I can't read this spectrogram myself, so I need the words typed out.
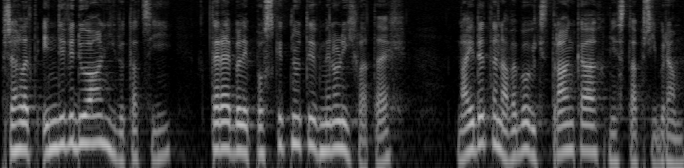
Přehled individuálních dotací, které byly poskytnuty v minulých letech, najdete na webových stránkách města Příbram.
